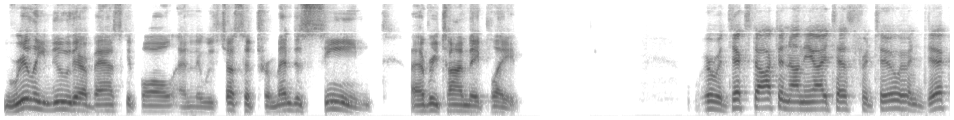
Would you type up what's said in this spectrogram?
really knew their basketball, and it was just a tremendous scene every time they played. We're with Dick Stockton on the eye test for two. And Dick,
